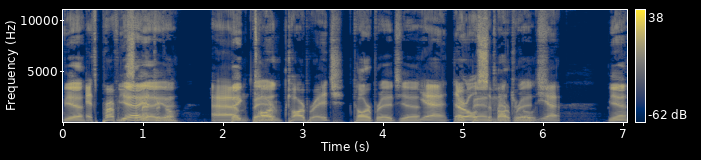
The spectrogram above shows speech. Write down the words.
Yeah. It's perfectly Yeah, yeah, symmetrical. Um, Big Tar, Ben. Tower Bridge. Tower Bridge, yeah. Yeah, they're Big all Ben, symmetrical. Bridge. Yeah, Yeah.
